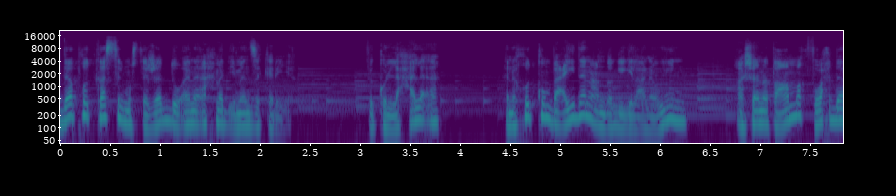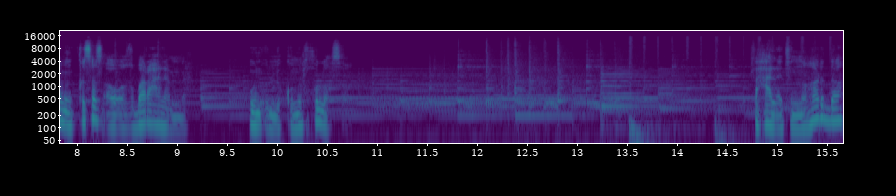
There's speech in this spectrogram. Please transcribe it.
ده بودكاست المستجد وأنا أحمد إيمان زكريا. في كل حلقة هناخدكم بعيدا عن ضجيج العناوين عشان نتعمق في واحدة من قصص أو أخبار عالمنا. ونقول لكم الخلاصة. في حلقة النهاردة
